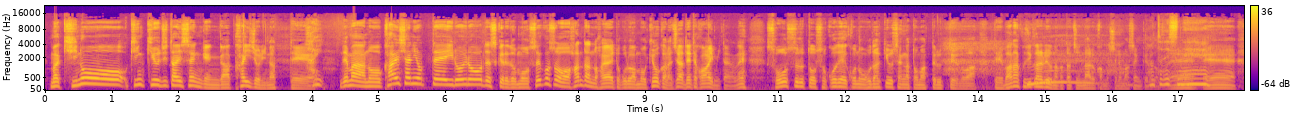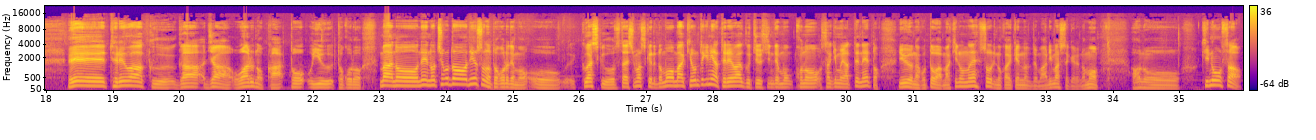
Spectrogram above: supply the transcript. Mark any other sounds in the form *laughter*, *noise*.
まあ、昨日緊急事態宣言が解除になって、はいで、まあ、あの、会社によっていろいろですけれども、それこそ判断の早いところはもう今日からじゃあ出てこいみたいなね。そうするとそこでこの小田急線が止まってるっていうのは、出花くじかれるような形になるかもしれませんけれども、ね、本当ですね。えー、えー、テレワークがじゃあ終わるのかというところ。まあ、あのね、後ほどニュースのところでも詳しくお伝えしますけれども、まあ、基本的にはテレワーク中心でもこの先もやってねというようなことは、まあ、昨日のね、総理の会見などでもありましたけれども、あのー、昨日さ、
